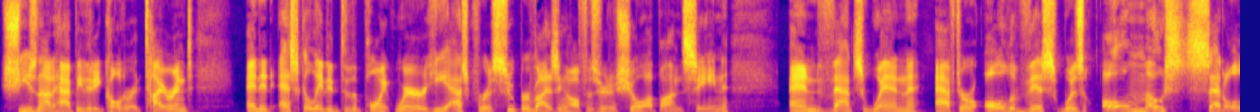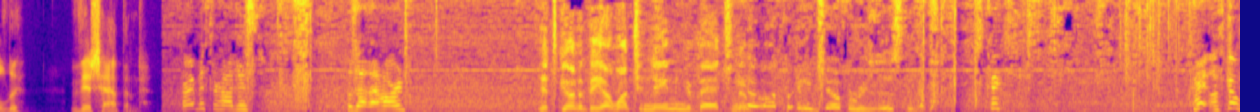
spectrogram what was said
She's not happy that he called her a tyrant. And it escalated to the point where he asked for a supervising officer to show up on scene. And that's when, after all of this was almost settled, this happened. All right, Mr. Hodges. Was that that hard? It's gonna be. I want your name and your badge number. You number. know, I put him in jail for resisting. Okay. All right, let's go.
